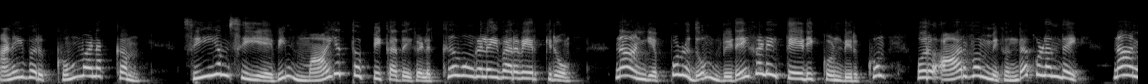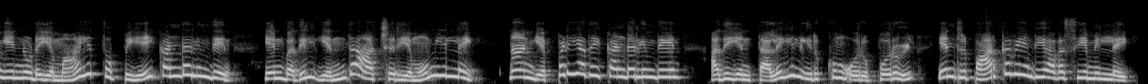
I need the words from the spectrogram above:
அனைவருக்கும் வணக்கம். சிஎம்சிஏவின் மாயத்தொப்பி கதைகளுக்கு உங்களை வரவேற்கிறோம். நான் எப்பொழுதும் விடைகளை தேடிக்கொண்டிருக்கும் ஒரு ஆர்வம் மிகுந்த குழந்தை. நான் என்னுடைய மாயத்தொப்பியை கண்டறிந்தேன். என்பதில் எந்த ஆச்சரியமும் இல்லை. நான் எப்படி அதை கண்டறிந்தேன்? அது என் தலையில் இருக்கும் ஒரு பொருள் என்று பார்க்க வேண்டிய அவசியமில்லை.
